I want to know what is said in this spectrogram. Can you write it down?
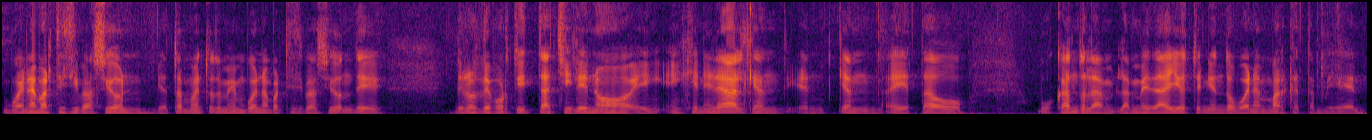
Buena participación y hasta el momento también buena participación de, de los deportistas chilenos en, en general que han, en- que han eh, estado buscando la- las medallas teniendo buenas marcas también.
